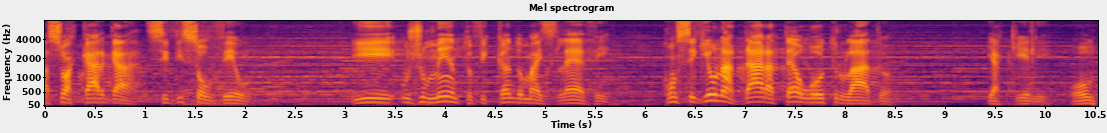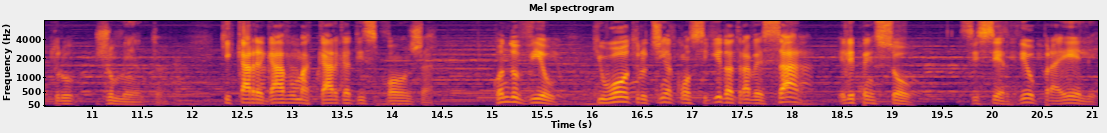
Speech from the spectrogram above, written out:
a sua carga se dissolveu e o jumento, ficando mais leve, conseguiu nadar até o outro lado. E aquele outro jumento, que carregava uma carga de esponja, quando viu que o outro tinha conseguido atravessar, ele pensou: se serviu para ele,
